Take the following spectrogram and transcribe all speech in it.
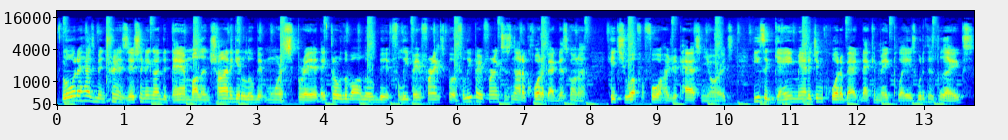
Florida has been transitioning under Dan Mullen, trying to get a little bit more spread. They throw the ball a little bit, Feleipe Franks, but Feleipe Franks is not a quarterback that's going to hit you up for 400 passing yards. He's a game managing quarterback that can make plays with his legs.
